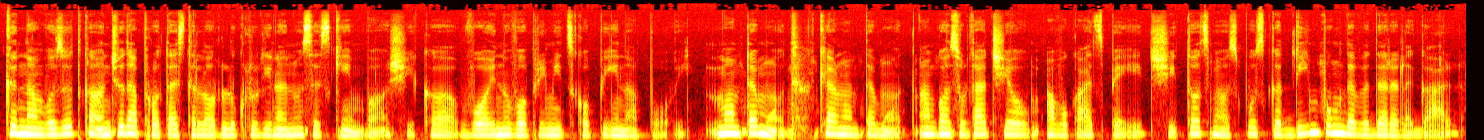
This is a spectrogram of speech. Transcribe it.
când am văzut că în ciuda protestelor lucrurile nu se schimbă și că voi nu vă primiți copiii înapoi, m-am temut, chiar m-am temut. Am consultat și eu avocați pe aici și toți mi-au spus că din punct de vedere legal,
